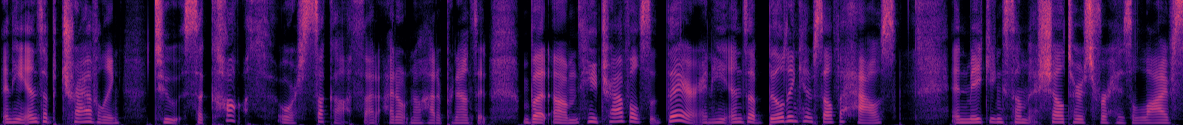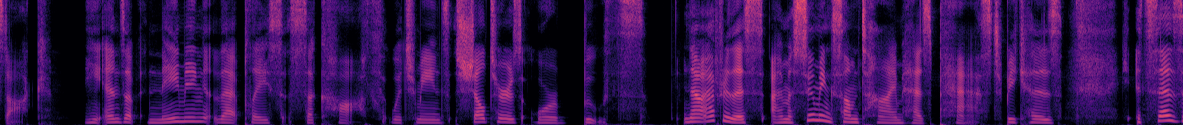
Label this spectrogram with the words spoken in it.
and he ends up traveling to Succoth or Succoth. I, I don't know how to pronounce it, but um, he travels there and he ends up building himself a house and making some shelters for his livestock. He ends up naming that place Succoth, which means shelters or booths. Now, after this, I'm assuming some time has passed because it says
